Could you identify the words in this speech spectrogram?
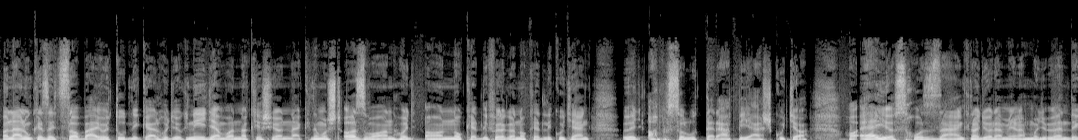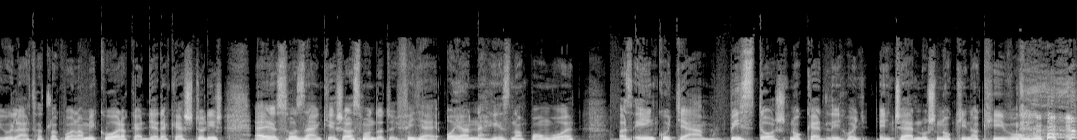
a nálunk ez egy szabály, hogy tudni kell, hogy ők négyen vannak és jönnek. De most az van, hogy a nokedli, főleg a nokedli kutyánk, ő egy abszolút terápiás kutya. Ha eljössz hozzánk, nagyon remélem, hogy vendégül láthatlak valamikor, akár gyerekestől is, eljössz hozzánk és azt mondod, hogy figyelj, olyan nehéz napom volt, az én kutyám biztos nokedli, hogy én Csernus Nokinak hívom,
